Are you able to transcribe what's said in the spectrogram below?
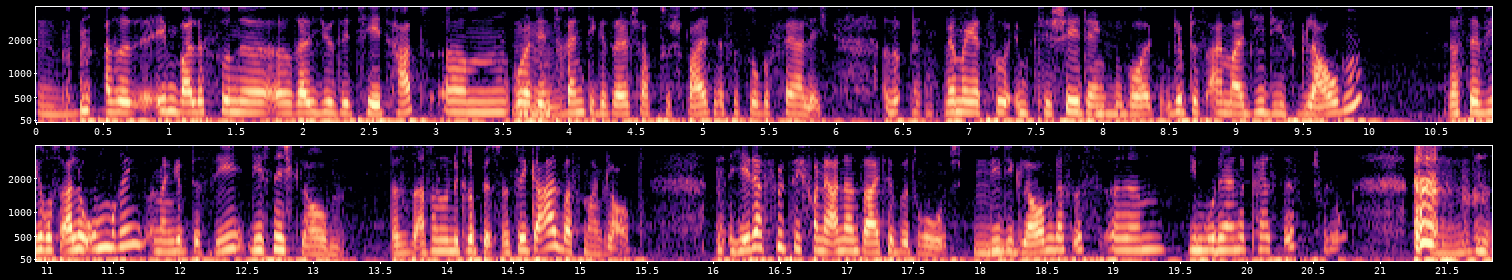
Mhm. Also eben weil es so eine äh, Religiosität hat ähm, oder mhm. den Trend, die Gesellschaft zu spalten, ist es so gefährlich. Also wenn wir jetzt so im Klischee denken mhm. wollten, gibt es einmal die, die es glauben, dass der Virus alle umbringt und dann gibt es die, die es nicht glauben, dass es einfach nur eine Grippe ist. Und es ist egal, was man glaubt. Jeder fühlt sich von der anderen Seite bedroht. Mhm. Die, die glauben, dass es ähm, die moderne Pest ist, Entschuldigung. Mhm.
